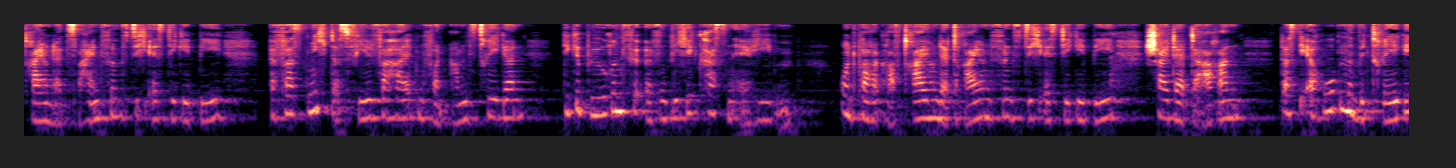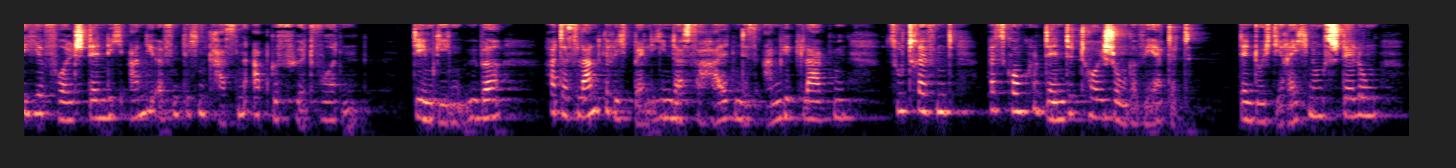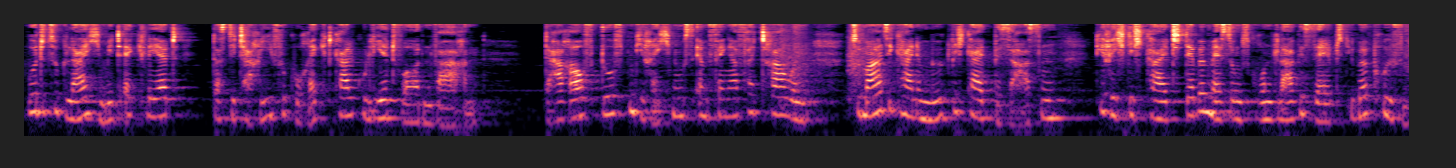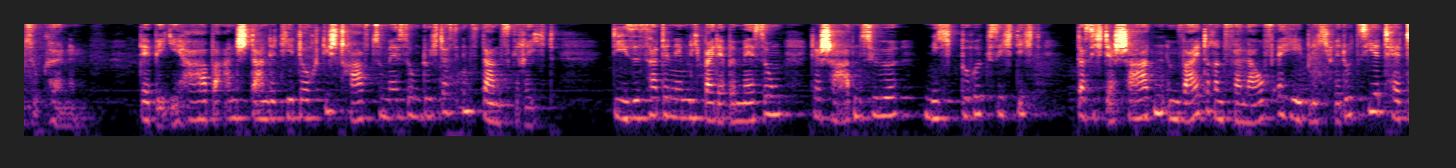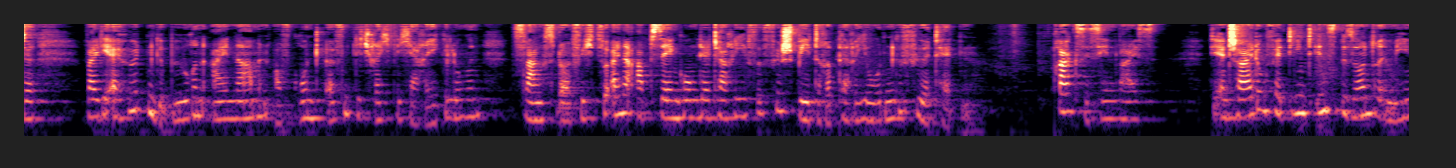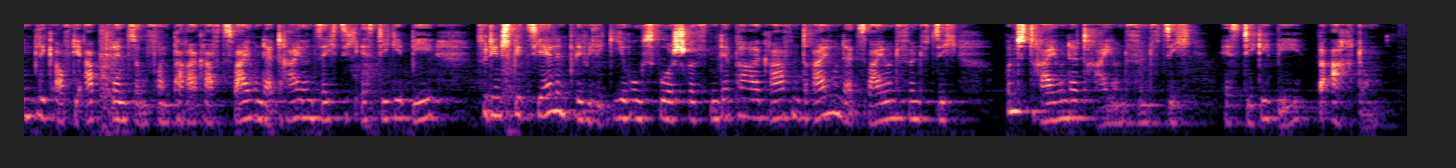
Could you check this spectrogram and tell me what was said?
352 StGB erfasst nicht das Fehlverhalten von Amtsträgern, die Gebühren für öffentliche Kassen erheben. Und Paragraph 353 StGB scheitert daran, dass die erhobenen Beträge hier vollständig an die öffentlichen Kassen abgeführt wurden. Demgegenüber hat das Landgericht Berlin das Verhalten des Angeklagten zutreffend als konkludente Täuschung gewertet, denn durch die Rechnungsstellung wurde zugleich miterklärt, dass die Tarife korrekt kalkuliert worden waren. Darauf durften die Rechnungsempfänger vertrauen, zumal sie keine Möglichkeit besaßen, die Richtigkeit der Bemessungsgrundlage selbst überprüfen zu können. Der BGH beanstandet jedoch die Strafzumessung durch das Instanzgericht. Dieses hatte nämlich bei der Bemessung der Schadenshöhe nicht berücksichtigt, dass sich der Schaden im weiteren Verlauf erheblich reduziert hätte, weil die erhöhten Gebühreneinnahmen aufgrund öffentlich-rechtlicher Regelungen zwangsläufig zu einer Absenkung der Tarife für spätere Perioden geführt hätten. Praxishinweis die Entscheidung verdient insbesondere im Hinblick auf die Abgrenzung von 263 StGB zu den speziellen Privilegierungsvorschriften der Paragraphen 352 und 353 StGB Beachtung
